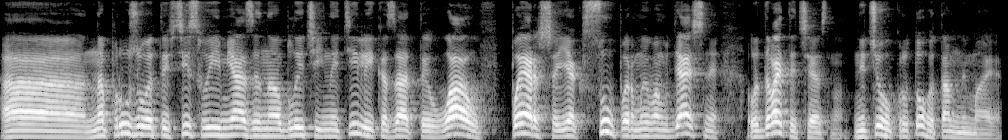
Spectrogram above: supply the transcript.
А, напружувати всі свої м'язи на обличчі і на тілі і казати: Вау, вперше, як супер, ми вам вдячні. Але давайте чесно, нічого крутого там немає.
